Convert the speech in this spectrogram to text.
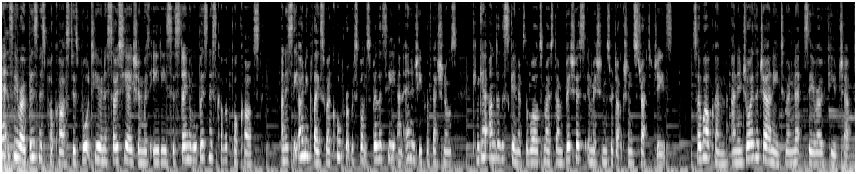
Net Zero Business Podcast is brought to you in association with Edie's Sustainable Business Covered podcast and is the only place where corporate responsibility and energy professionals can get under the skin of the world's most ambitious emissions reduction strategies. So, welcome and enjoy the journey to a net zero future.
